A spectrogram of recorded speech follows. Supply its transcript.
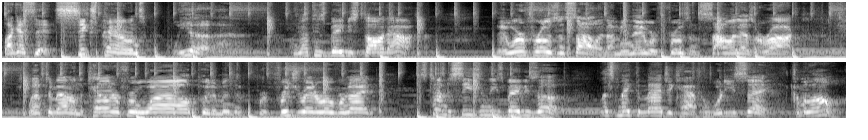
like I said, six pounds. We uh, we got these babies thawed out. They were frozen solid. I mean, they were frozen solid as a rock. Left them out on the counter for a while. Put them in the refrigerator overnight. It's time to season these babies up. Let's make the magic happen. What do you say? Come along.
